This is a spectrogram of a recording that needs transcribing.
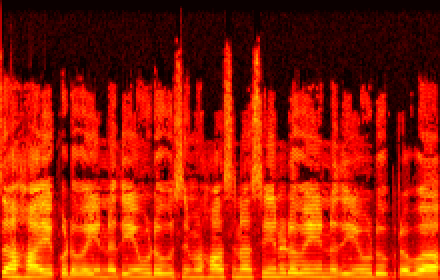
సహాయకుడు అయిన దేవుడు సింహాసనసీనుడు అయిన దేవుడు ప్రభా.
